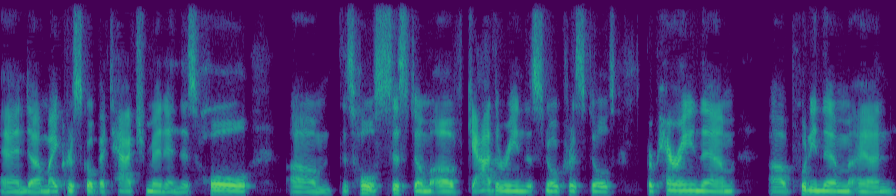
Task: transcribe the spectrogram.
and a microscope attachment and this whole um, this whole system of gathering the snow crystals, preparing them, uh, putting them in,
